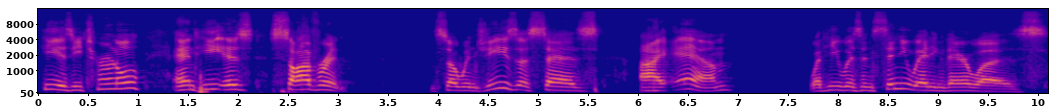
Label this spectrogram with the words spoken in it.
he is eternal, and he is sovereign. And so when Jesus says, I am, what he was insinuating there was,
